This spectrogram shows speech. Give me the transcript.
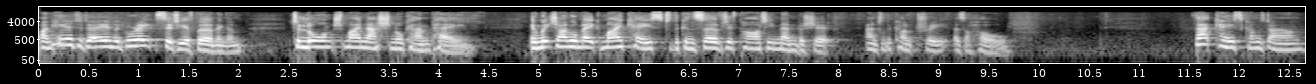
I'm here today in the great city of Birmingham to launch my national campaign, in which I will make my case to the Conservative Party membership and to the country as a whole. That case comes down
